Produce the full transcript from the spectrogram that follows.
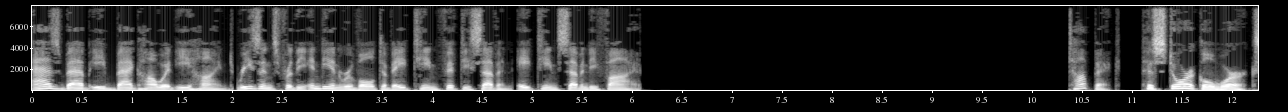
Asbab-e-Baghawat-e Hind Reasons for the Indian Revolt of 1857 1875. Historical works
